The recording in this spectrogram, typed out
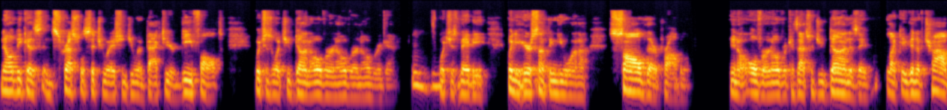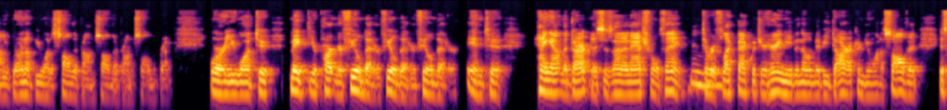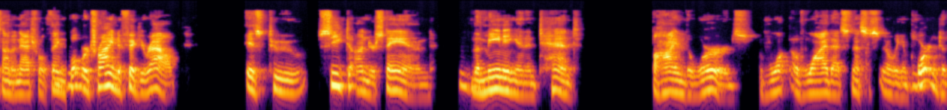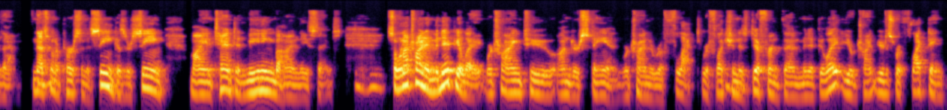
no because in stressful situations you went back to your default which is what you've done over and over and over again Mhm. which is maybe when you hear something you want to solve their problem you know over and over because that's what you've done is a like even if a child you've grown up you want to solve the problem solve the problem solve the problem or you want to make your partner feel better feel better feel better and to hang out in the darkness is not a natural thing to Mhm. reflect back what you're hearing even though it may be dark and you want to solve it it's not a natural thing Mhm. what we're trying to figure out is to seek to understand the Mhm. meaning and intent behind the words of what of why that's necessarily important to them and that's when a person is seeing because they're seeing my intent and meaning behind these things. Mhm. so we're not trying to manipulate we're trying to understand we're trying to reflect. Reflection is different than manipulate you're trying you're just reflecting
